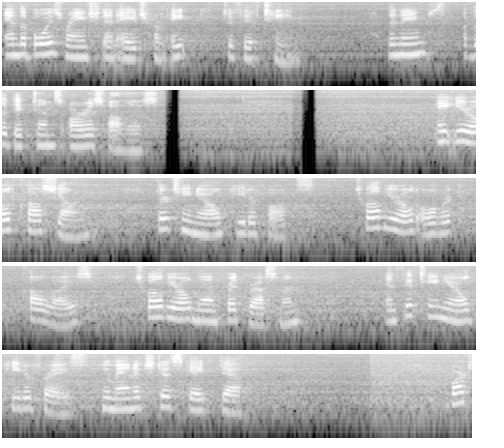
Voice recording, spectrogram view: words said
and the boys ranged in age from 8 to 15. The names of the victims are as follows 8 year old Klaus Jung, 13 year old Peter Fox, 12 year old Ulrich Kohlweis, 12 year old Manfred Grassmann, and 15 year old Peter Frese, who managed to escape death. Bartsch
